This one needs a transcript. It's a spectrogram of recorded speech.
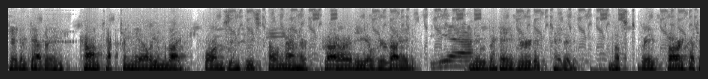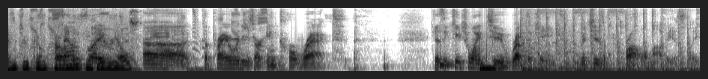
data gathering, contacting alien life forms in peaceful manner. Priority override. Yeah, New behavior dictated. Must break target into component sounds like materials. uh, the priorities are incorrect. Because it keeps wanting to replicate, which is a problem, obviously.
